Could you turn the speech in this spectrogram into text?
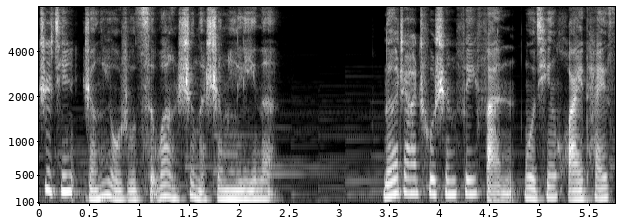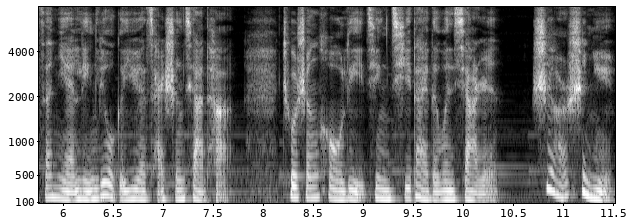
至今仍有如此旺盛的生命力呢？哪吒出身非凡，母亲怀胎三年零六个月才生下他。出生后，李靖期待地问下人：“是儿是女？”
